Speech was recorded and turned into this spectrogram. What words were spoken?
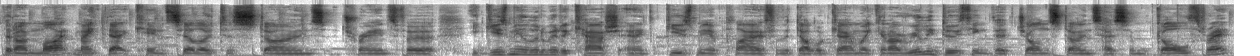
that I might make that Cancelo to Stones transfer. It gives me a little bit of cash and it gives me a player for the double game week. And I really do think that John Stones has some goal threat.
